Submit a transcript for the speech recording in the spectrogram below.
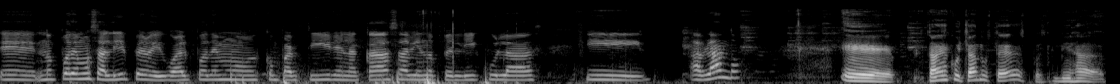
Eh, no podemos salir, pero igual podemos compartir en la casa, viendo películas y hablando. Eh, ¿Están escuchando ustedes? Pues mi hija,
